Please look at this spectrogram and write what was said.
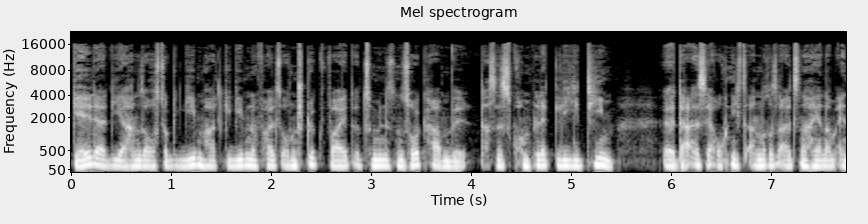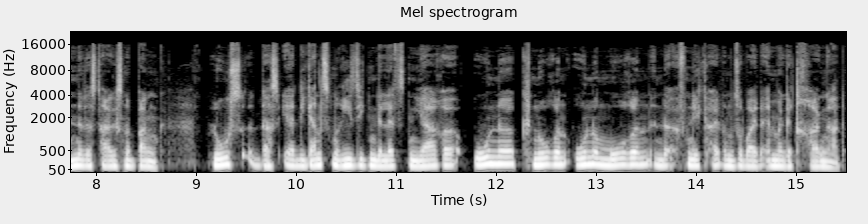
Gelder, die er Hansa Rostock gegeben hat, gegebenenfalls auch ein Stück weit äh, zumindest zurückhaben will, das ist komplett legitim. Äh, da ist er auch nichts anderes als nachher am Ende des Tages eine Bank. Bloß, dass er die ganzen Risiken der letzten Jahre ohne Knurren, ohne Mohren in der Öffentlichkeit und so weiter immer getragen hat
